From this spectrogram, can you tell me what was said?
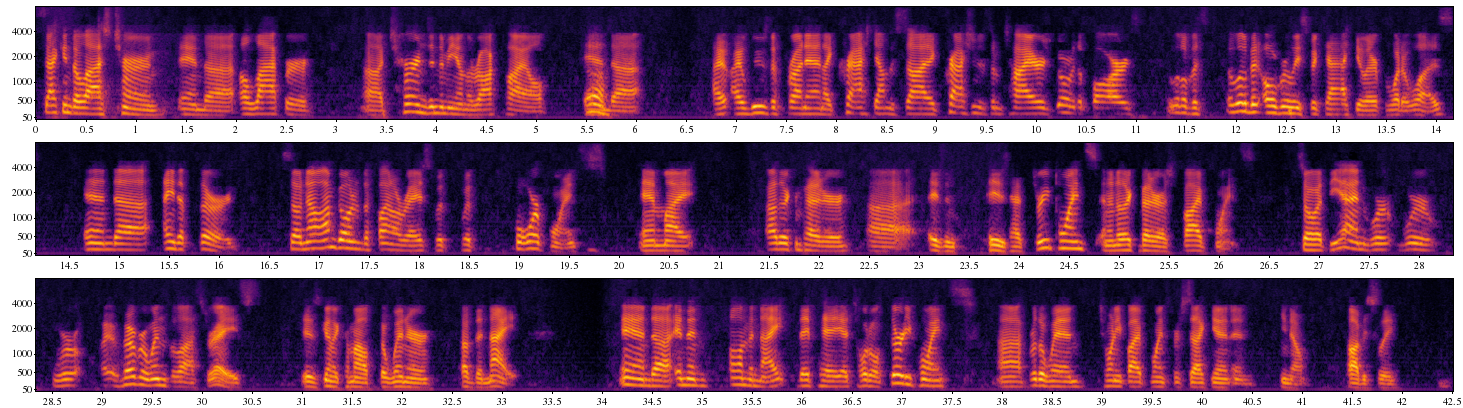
second to last turn, and uh, a lapper uh, turns into me on the rock pile, and uh, I, I lose the front end. I crash down the side. I crash into some tires, go over the bars. A little bit, a little bit overly spectacular for what it was. and uh, I end up third. So now I'm going to the final race with with four points, and my other competitor uh, is in is has three points, and another competitor has five points. So at the end, we're we're we're whoever wins the last race is going to come out the winner of the night, and uh, and then on the night they pay a total of 30 points uh, for the win, 25 points per second, and you know obviously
